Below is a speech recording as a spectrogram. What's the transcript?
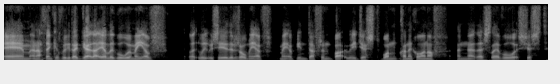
Um, and I think if we did get that early goal, we might have, like we say, the result might have might have been different, but we just weren't clinical enough. And at this level, it's just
